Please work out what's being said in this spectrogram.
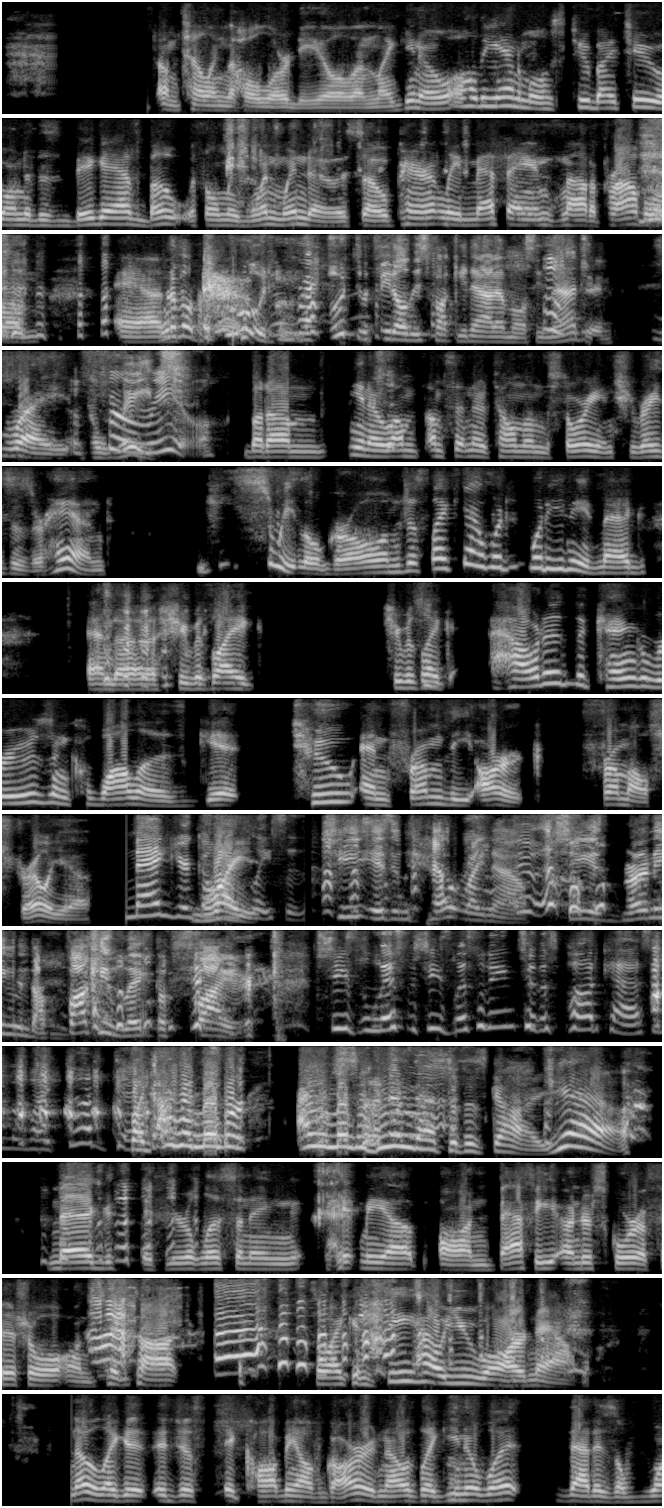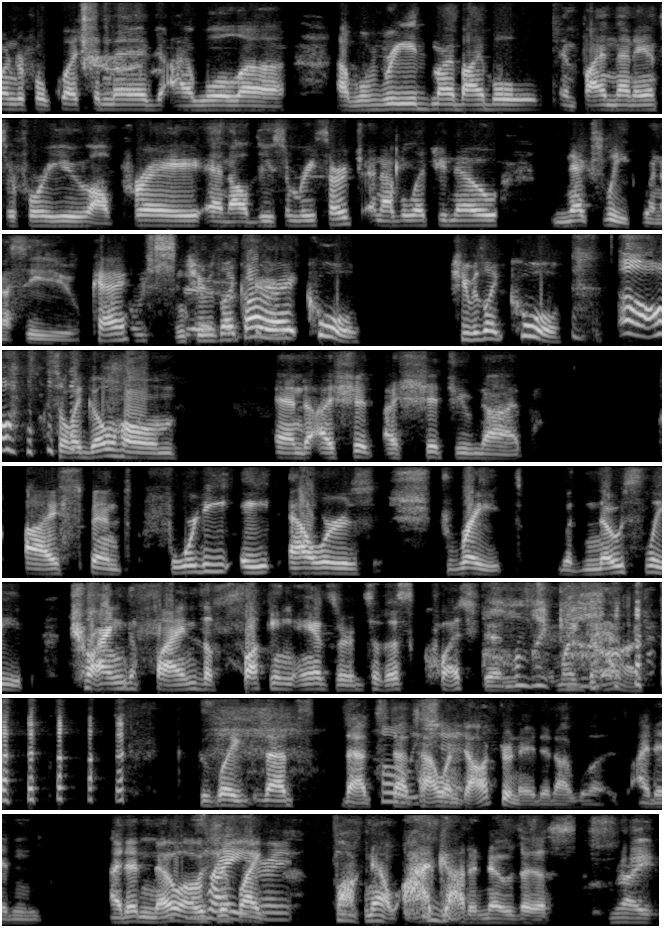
I'm telling the whole ordeal and like, you know, all the animals two by two onto this big ass boat with only one window. So apparently methane's not a problem. And what about food? Right. Food to feed all these fucking animals. Imagine. right. For real. But um, you know, I'm I'm sitting there telling them the story, and she raises her hand. Sweet little girl. I'm just like, yeah. What what do you need, Meg? And uh, she was like, she was like, how did the kangaroos and koalas get to and from the ark from Australia? Meg, you're going Right. places. She is in hell right now. She is burning in the fucking lake of fire. She's listen. She's listening to this podcast and I'm like, God damn. Like I remember, I remember doing that to this guy. Yeah. Meg, if you're listening, hit me up on Baphy underscore official on TikTok so I can see how you are now. No, like it, it just it caught me off guard and I was like, you know what? That is a wonderful question, Meg. I will uh I will read my Bible and find that answer for you. I'll pray and I'll do some research and I will let you know next week when I see you. Okay? Oh, And she was like, All right, cool. She was like, Cool. Oh. So I go home and I shit I shit you not. I spent 48 hours straight with no sleep trying to find the fucking answer to this Oh question. my, Oh my god. god. Cuz like that's that's Holy that's how shit. indoctrinated I was. I didn't I didn't know. I was right, just like, right. fuck now I got to know this. Right.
